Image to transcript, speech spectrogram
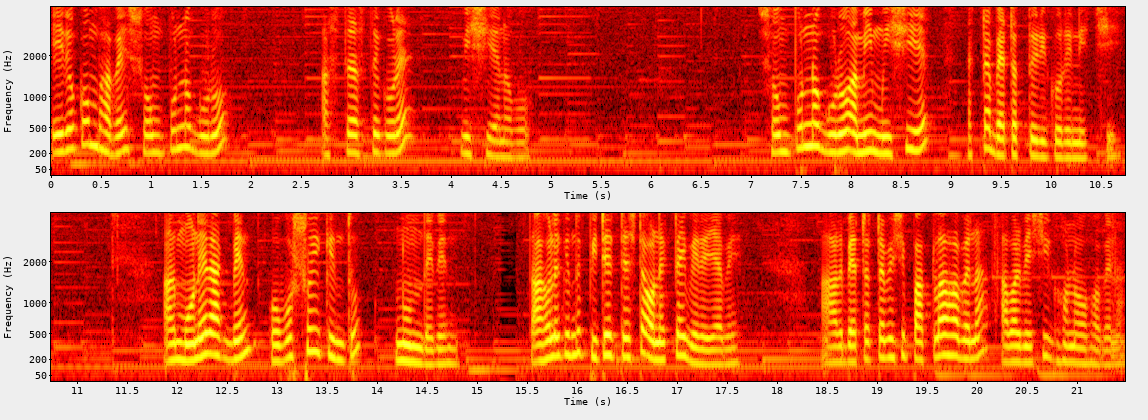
এরকমভাবে সম্পূর্ণ গুঁড়ো আস্তে আস্তে করে মিশিয়ে নেব। সম্পূর্ণ গুঁড়ো আমি মিশিয়ে একটা ব্যাটার তৈরি করে নিচ্ছি। আর মনে রাখবেন, অবশ্যই কিন্তু নুন দেবেন। তাহলে কিন্তু পিঠের টেস্টটা অনেকটাই বেড়ে যাবে। আর ব্যাটারটা বেশি পাতলা হবে না, আবার বেশি ঘনও হবে না।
